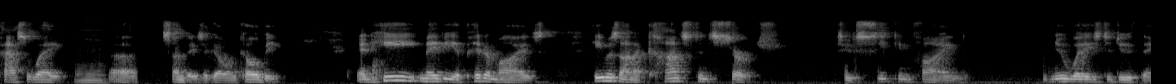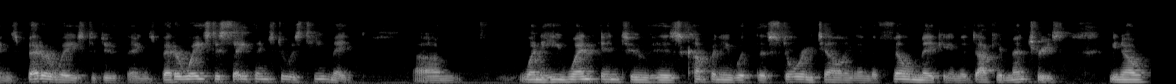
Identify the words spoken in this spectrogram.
pass away mm. uh, some days ago in Kobe. And he maybe epitomized, he was on a constant search to seek and find new ways to do things, better ways to do things, better ways to say things to his teammate. Um, when he went into his company with the storytelling and the filmmaking and the documentaries, you know,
